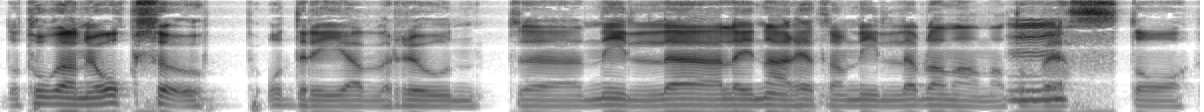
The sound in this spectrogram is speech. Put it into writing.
då tog han ju också upp och drev runt Nille, eller i närheten av Nille bland annat, och väst och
